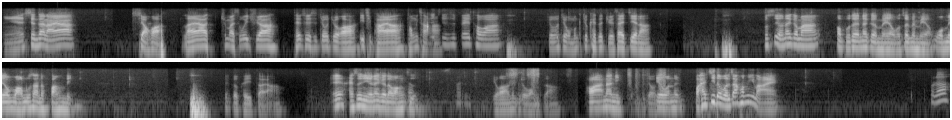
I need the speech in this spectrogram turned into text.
你，现在来啊！笑话，来啊，去买 Switch 啊，Tetris 九九啊，一起排啊，同一场啊，这就是 battle 啊，九九我们就可以在决赛见啦。不是有那个吗？哦，不对，那个没有，我这边没有，我没有网络上的方领。这个可以载啊，哎，还是你的那个的网址？有啊，那个有网址啊，好啊，那你给我那个，我还记得我的账号密码哎。好了，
